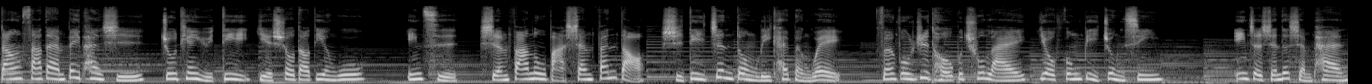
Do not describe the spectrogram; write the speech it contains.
当撒旦背叛时，诸天与地也受到玷污。因此，神发怒，把山翻倒，使地震动，离开本位，吩咐日头不出来，又封闭众星。因着神的审判，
